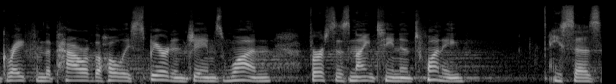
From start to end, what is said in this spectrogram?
great from the power of the Holy Spirit in James 1, verses 19 and 20. He says,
